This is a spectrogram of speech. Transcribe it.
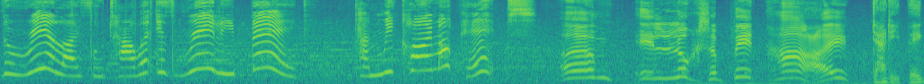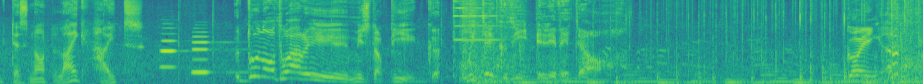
The real Eiffel Tower is really big. Can we climb up it? Um, it looks a bit high. Daddy Pig does not like heights. Do not worry, Mr. Pig. We take the elevator. Going up.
